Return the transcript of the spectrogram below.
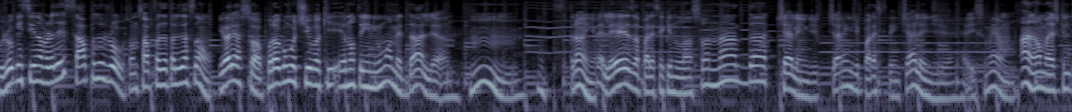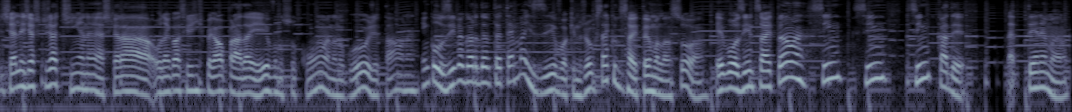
O jogo em si, na verdade, eles sabem fazer o jogo, só não sabem fazer atualização. E olha só, por algum motivo aqui eu não tenho nenhuma medalha. Hum, estranho. Beleza, parece que não lançou nada. Challenge. Challenge, parece que tem challenge. É isso mesmo? Ah, não, mas acho que challenge acho que já tinha, né? Acho que era o negócio que a gente pegava pra dar Evo no Sukuna, no Gojo e tal, né? Inclusive, agora deve ter até mais Evo aqui no jogo. Será que o do Saitama lançou? Evozinho do Saitama? Sim, sim, sim. Cadê? Deve ter, né, mano?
